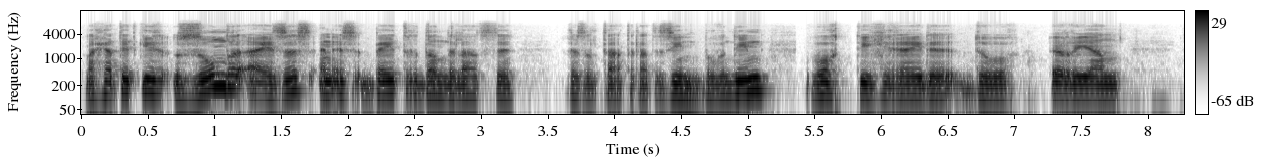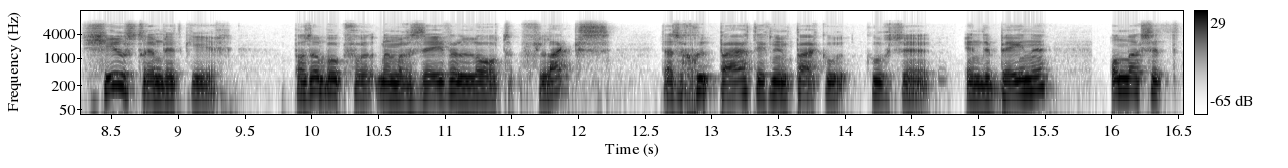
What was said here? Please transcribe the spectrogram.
maar gaat dit keer zonder ijzers en is beter dan de laatste resultaten laten zien. Bovendien wordt die gereden door Urian Schielström dit keer. Pas op ook voor nummer 7, Lord Flax. Dat is een goed paard, heeft nu een paar koersen in de benen. Ondanks het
